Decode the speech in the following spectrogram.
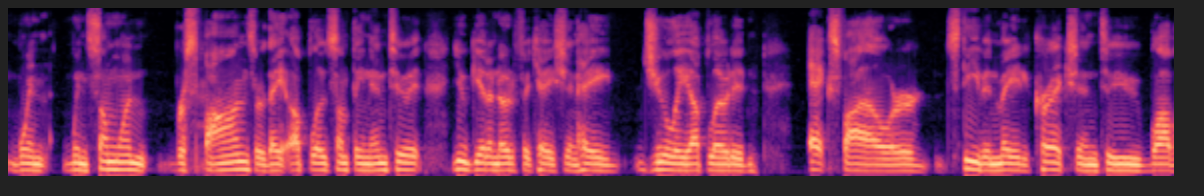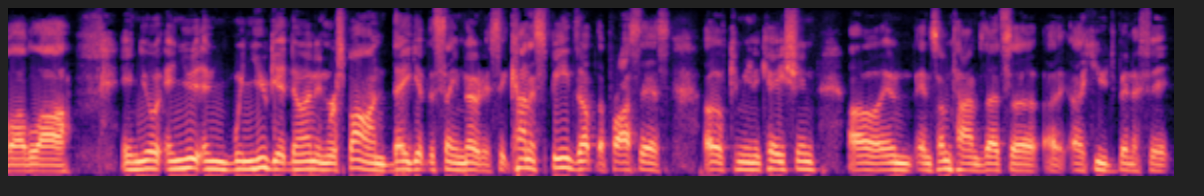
when when someone responds or they upload something into it, you get a notification, hey, Julie uploaded X file or Steven made a correction to blah blah blah. And you and you and when you get done and respond, they get the same notice. It kind of speeds up the process of communication, uh, and and sometimes that's a, a, a huge benefit.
